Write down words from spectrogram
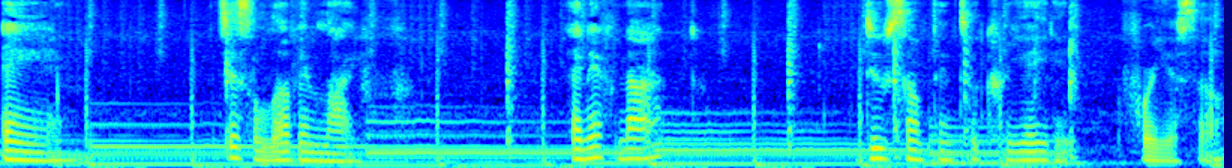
and just loving life. And if not, do something to create it for yourself.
